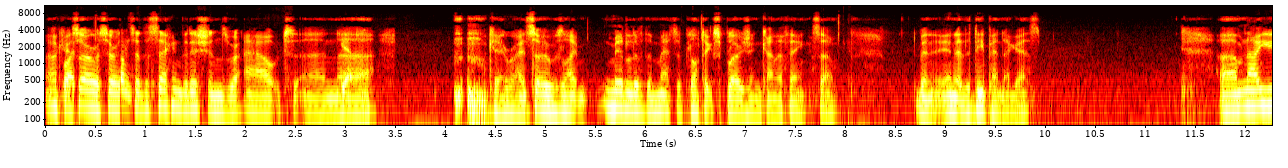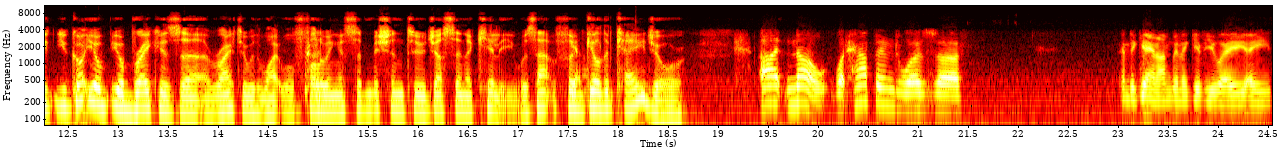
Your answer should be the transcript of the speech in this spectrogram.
Okay, But so so some- so the second editions were out, and Yes. uh, okay, right. So it was like middle of the meta plot explosion kind of thing. So been in at the deep end, I guess. Um, now, you, you got your, your break as a, a writer with White Wolf following a submission to Justin Achilli. Was that for Yeah. Gilded Cage or? Uh, no, what happened was, uh, and again, I'm going to give you a, a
